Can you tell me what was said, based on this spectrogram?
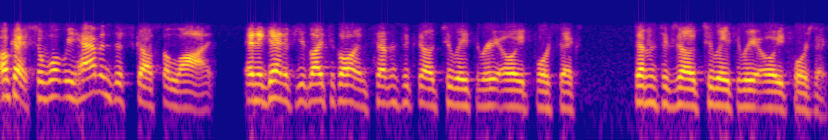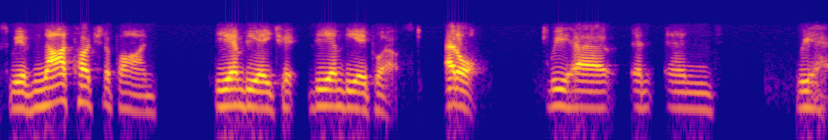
Okay, so what we haven't discussed a lot, and again, if you'd like to call in 760-283-0846, 760-283-0846. We have not touched upon the NBA the NBA playoffs at all. We have and and we ha-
